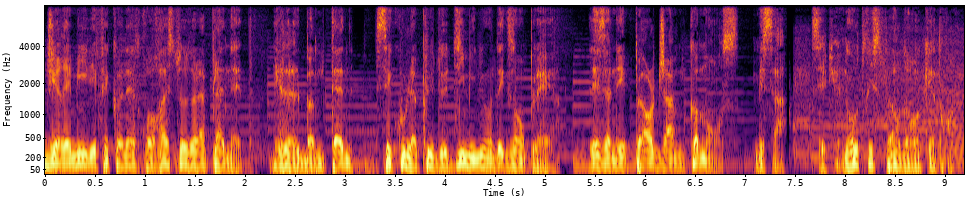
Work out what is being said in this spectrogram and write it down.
Jeremy les fait connaître au reste de la planète et l'album 10 s'écoule à plus de 10 millions d'exemplaires. Les années Pearl Jam commencent, mais ça, c'est une autre histoire de rock'n'roll.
